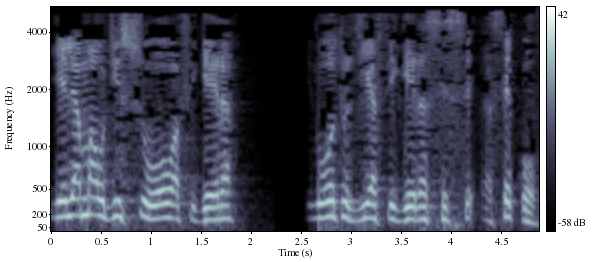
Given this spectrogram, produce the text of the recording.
E ele amaldiçoou a figueira, e no outro dia a figueira se secou.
